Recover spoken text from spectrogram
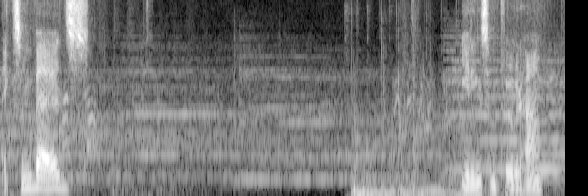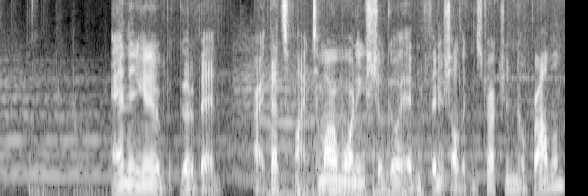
Make some beds. Eating some food, huh? And then you're going to go to bed. All right, that's fine. Tomorrow morning, she'll go ahead and finish all the construction. No problem.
